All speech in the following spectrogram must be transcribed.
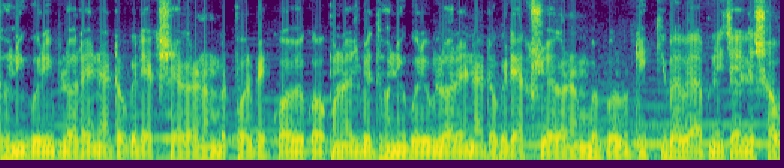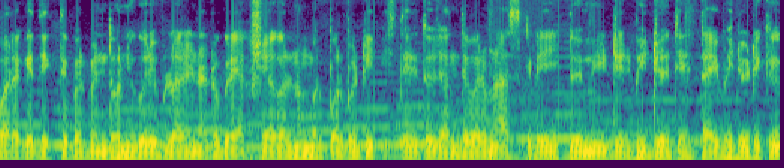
ধনী গরিব লড়াই নাটকের একশো এগারো নম্বর পর্বে। কবে কখন আসবে ধনী গরিব লড়াই নাটকের একশো এগারো নম্বর পর্বটি? কীভাবে আপনি চাইলে সবার আগে দেখতে পারবেন ধনী গরিব লড়াই নাটকের একশো এগারো নম্বর পর্বটি? বিস্তারিত জানতে পারবেন আজকের এই দুই মিনিটের ভিডিওতে। তাই ভিডিওটি কেউ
